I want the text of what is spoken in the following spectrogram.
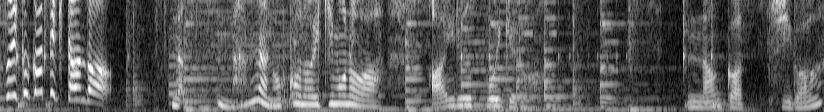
襲いかかってきたんだ。な、なんなの？この生き物は。アイルーっぽいけど。なんか違う？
